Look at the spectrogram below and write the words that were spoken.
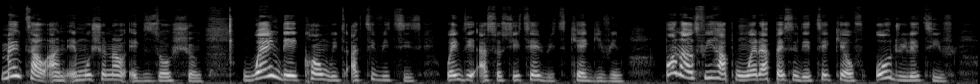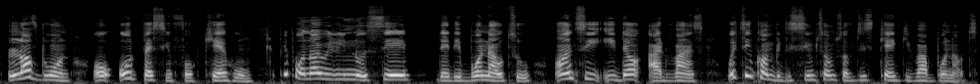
mental, and emotional exhaustion when they come with activities when they associated with caregiving. Burnout fit happen whether person dey take care of old relative, loved one, or old person for care home. People no really know say dem dey burn out o until e don advance. Wetin come be the symptoms of this caregiver burnout?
